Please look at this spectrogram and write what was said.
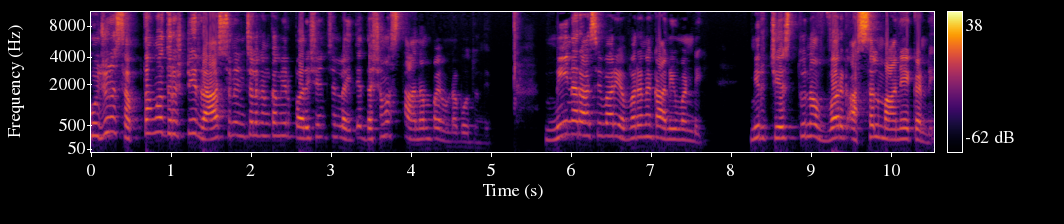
కుజున సప్తమ దృష్టి రాశి నుంచి కనుక మీరు పరిశీలించినట్లయితే దశమ స్థానం పైన ఉండబోతుంది. మీన రాశి వారు ఎవరైనా కానివ్వండి మీరు చేస్తున్న వర్క్ అస్సలు మానేయకండి.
